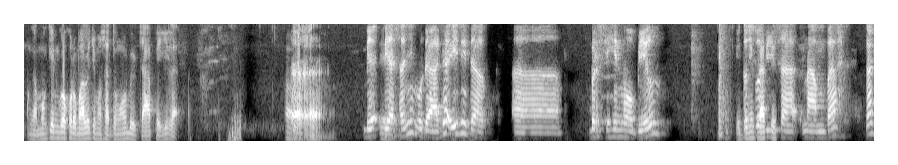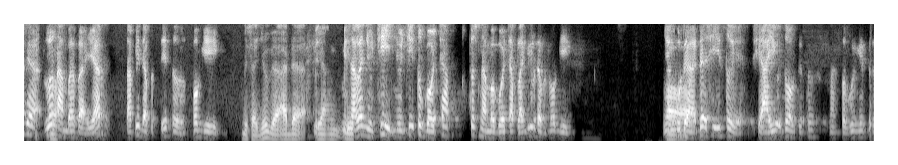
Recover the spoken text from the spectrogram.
Nggak mungkin gue ke rumah lu cuma satu mobil, capek gila. Oh. Bi- Iya. Biasanya udah ada ini, Dal. Eh, bersihin mobil, Itunya terus lo gratis. bisa nambah, kagak, lo Oh. nambah bayar, tapi dapet itu, fogging. Bisa juga ada yang di, Misalnya nyuci, nyuci itu gocap, terus nambah gocap lagi lo dapet fogging. Yang Oh. udah ada sih itu ya, si Ayu tuh waktu itu, mas gue gitu.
